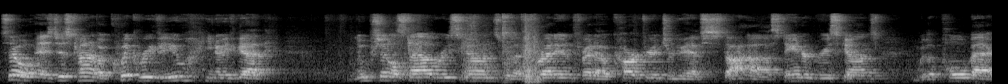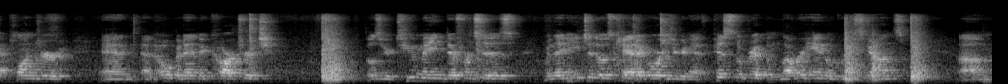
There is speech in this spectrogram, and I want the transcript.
So as just kind of a quick review, you know you've got lube shuttle style grease guns with a thread in, thread out cartridge, or you have st uh, standard grease guns with a pullback plunger and an open-ended cartridge. Those are your two main differences. Within each of those categories, you're going to have pistol grip and lever handle grease guns. Um,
